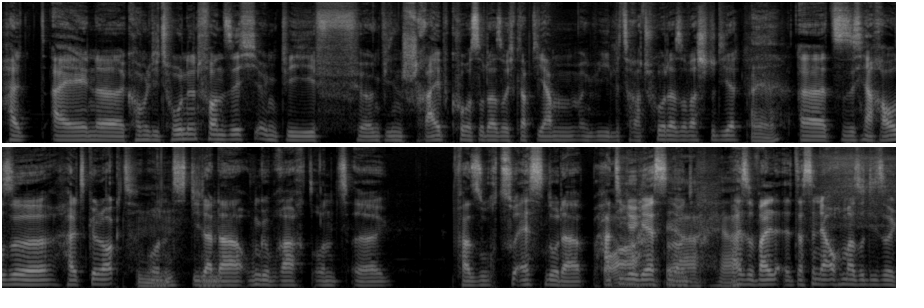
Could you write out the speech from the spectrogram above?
halt eine Kommilitonin von sich irgendwie für irgendwie einen Schreibkurs oder so. Ich glaube, die haben irgendwie Literatur oder sowas studiert. Ah, ja. äh, zu sich nach Hause halt gelockt mhm. und die dann mhm. da umgebracht und äh, versucht zu essen oder hat Boah, die gegessen. Ja, und ja. Also, weil äh, das sind ja auch immer so diese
